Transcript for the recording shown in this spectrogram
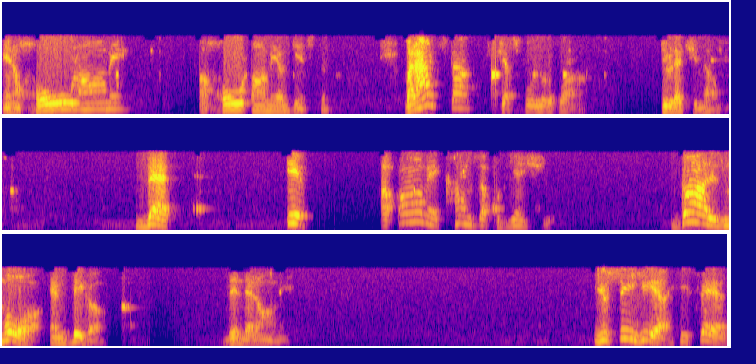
And a whole army, a whole army against them. But I stopped just for a little while to let you know that if an army comes up against you, God is more and bigger than that army. You see here, he says,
